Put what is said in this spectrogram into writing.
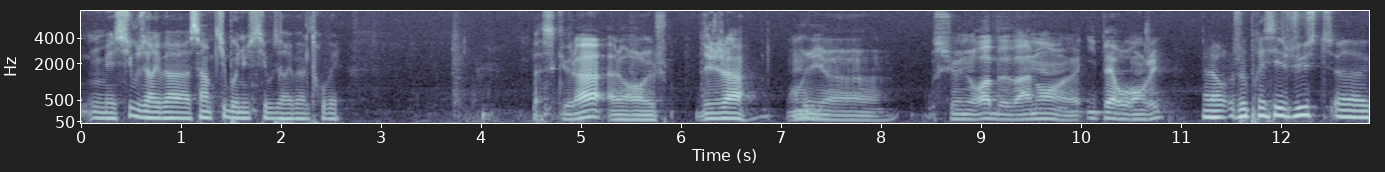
Mais si vous arrivez à. C'est un petit bonus si vous arrivez à le trouver. Parce que là, alors je- déjà, on est euh, sur une robe vraiment euh, hyper orangée. Alors, je précise juste, euh,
